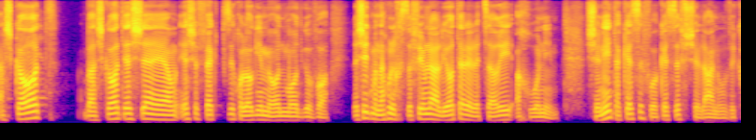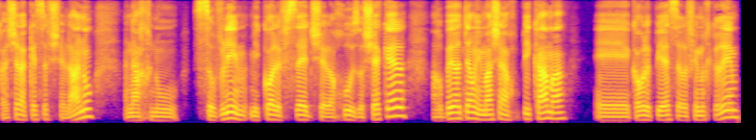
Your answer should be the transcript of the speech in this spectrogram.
השקעות, בהשקעות יש, אה, יש אפקט פסיכולוגי מאוד מאוד גבוה. ראשית, אנחנו נחשפים לעליות האלה, לצערי, אחרונים. שנית, הכסף הוא הכסף שלנו, וכאשר הכסף שלנו, אנחנו סובלים מכל הפסד של אחוז או שקל, הרבה יותר ממה שאנחנו, פי כמה, קרוב לפי עשר לפי מחקרים,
